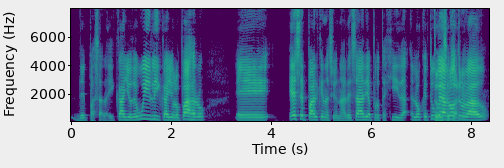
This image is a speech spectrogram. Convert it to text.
de pasar ahí. Cayo de Willy, Cayo Los Pájaros, eh, ese parque nacional, esa área protegida, lo que tú Todo ves al otro lado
